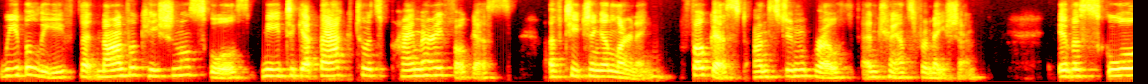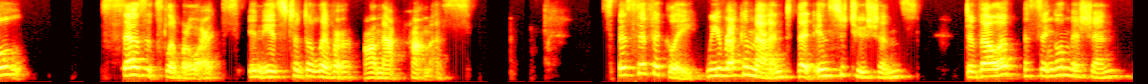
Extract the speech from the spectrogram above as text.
we believe that non vocational schools need to get back to its primary focus of teaching and learning, focused on student growth and transformation. If a school says it's liberal arts, it needs to deliver on that promise. Specifically, we recommend that institutions develop a single mission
